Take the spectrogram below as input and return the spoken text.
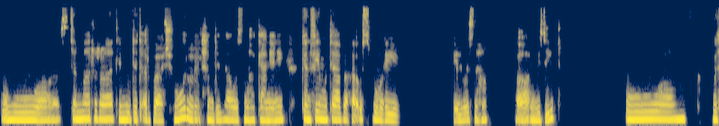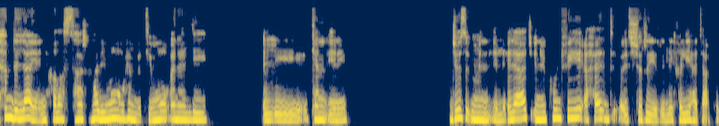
واستمرت لمدة أربع شهور والحمد لله وزنها كان يعني كان في متابعة أسبوعية لوزنها يزيد. والحمد لله يعني خلاص صار هذه مو مهمتي مو أنا اللي اللي كان يعني جزء من العلاج إنه يكون في أحد الشرير اللي يخليها تأكل.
